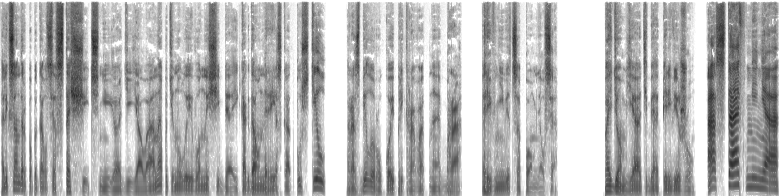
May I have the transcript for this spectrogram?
Александр попытался стащить с нее одеяло, она потянула его на себя, и когда он резко отпустил, разбила рукой прикроватная бра. Ревнивец опомнился. «Пойдем, я тебя перевяжу». «Оставь меня!»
